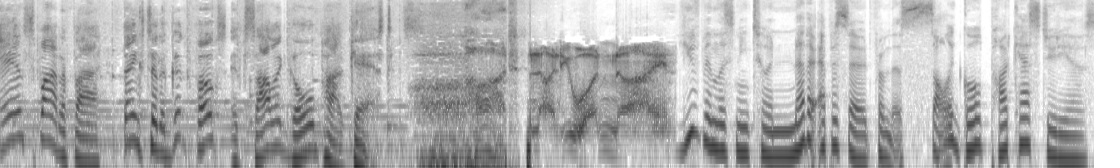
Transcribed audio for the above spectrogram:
and Spotify, thanks to the good folks at Solid Gold Podcast. Hot 91.9. You've been listening to another episode from the Solid Gold Podcast Studios.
